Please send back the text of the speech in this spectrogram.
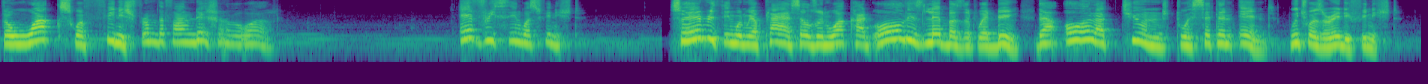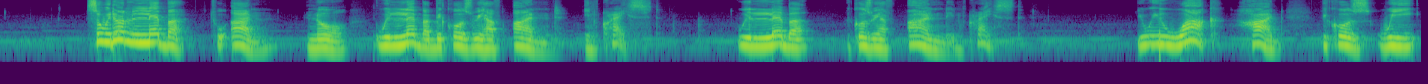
The works were finished from the foundation of the world. Everything was finished. So everything, when we apply ourselves, we work hard, all these labors that we're doing, they're all attuned to a certain end, which was already finished. So we don't labor to earn. No, we labor because we have earned in Christ. We labor because we have earned in Christ. We work hard because we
